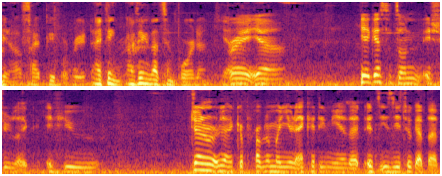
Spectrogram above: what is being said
you know five people read. I think I think that's important. Yeah. Right. Yeah. Yeah. I guess its own issue. Like if you generally like a problem when you're in academia that it's easy to get that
